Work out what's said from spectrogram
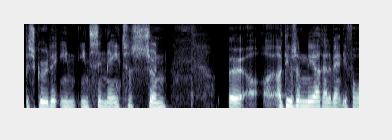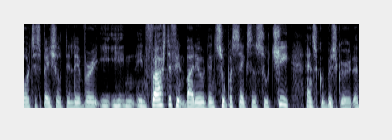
beskytte en, en senators søn. Øh, og, og det er jo så mere relevant i forhold til Special Delivery. I, i, i den første film var det jo den super sexede Suchi, han skulle beskytte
